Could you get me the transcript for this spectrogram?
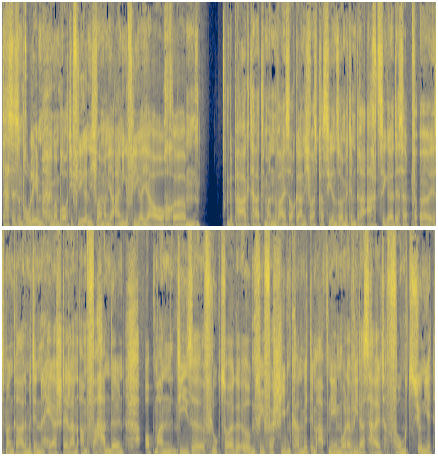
das ist ein Problem. Man braucht die Flieger nicht, weil man ja einige Flieger ja auch ähm, geparkt hat. Man weiß auch gar nicht, was passieren soll mit dem 380er. Deshalb äh, ist man gerade mit den Herstellern am Verhandeln, ob man diese Flugzeuge irgendwie verschieben kann mit dem Abnehmen oder wie das halt funktioniert.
